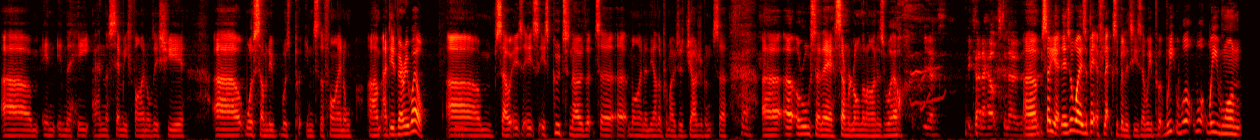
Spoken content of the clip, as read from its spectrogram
um, in in the heat and the semi final this year, uh, was somebody who was put into the final um, and did very well. Um, so it's, it's it's good to know that uh, uh, mine and the other promoters' judgments uh, uh, are also there somewhere along the line as well. Yes. It kind of helps to know that. Um, so yeah, there's always a bit of flexibility. So we put we what what we want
